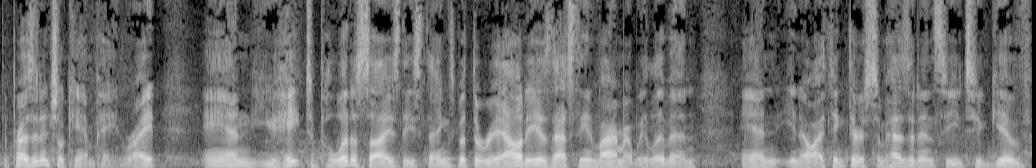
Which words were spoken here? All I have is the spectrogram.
the presidential campaign, right? And you hate to politicize these things, but the reality is that's the environment we live in. And you know, I think there's some hesitancy to give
